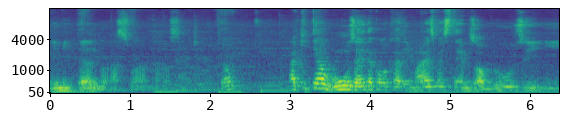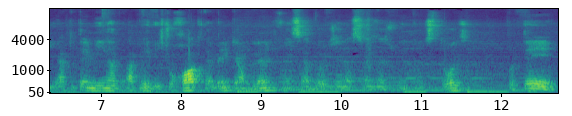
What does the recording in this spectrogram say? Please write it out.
limitando a sua capacidade. Então, aqui tem alguns, ainda colocarei mais, mas temos o blues e, e, aqui termina a playlist. O rock também, que é um grande influenciador de gerações das juventudes todas, por ter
